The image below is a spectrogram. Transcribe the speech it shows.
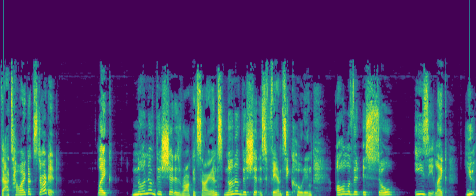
That's how I got started. Like none of this shit is rocket science. None of this shit is fancy coding. All of it is so easy. Like you,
